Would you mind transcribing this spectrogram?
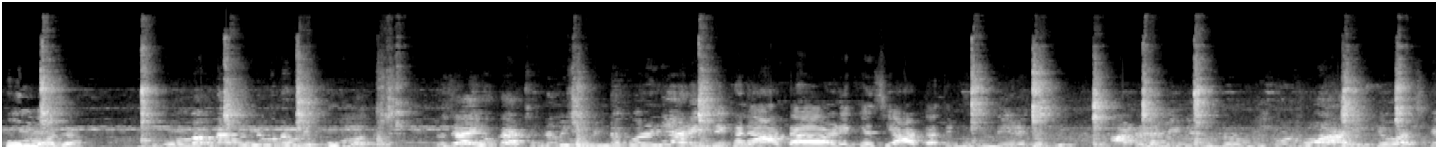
খুব মজা। হোমওয়ার্ক না থাকলে মোটামুটি খুব মজা। তো যাই হোক এখন আমি টিফিনটা করে নিই আর এই যে এখানে আটা রেখেছি আটাতে নুন দিয়ে রেখেছি। আটাটা মেখে দুটো রুটি করব আর একেও আজকে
